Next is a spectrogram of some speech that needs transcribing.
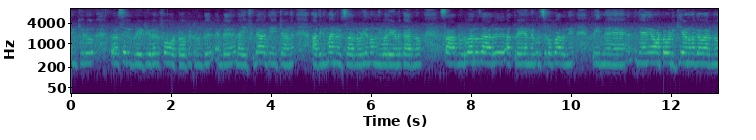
എനിക്കൊരു സെലിബ്രിറ്റിയുടെ ഒരു ഫോട്ടോ കിട്ടുന്നത് എന്റെ ലൈഫിൽ ആദ്യമായിട്ടാണ് അതിന് മനോജ് സാറിനോട് ഞാൻ നന്ദി പറയുകയാണ് കാരണം സാറിനോട് പറഞ്ഞു സാറ് അത്രയും എന്നെക്കുറിച്ചൊക്കെ പറഞ്ഞ് പിന്നെ ഞാൻ ഓട്ടോ ഓടിക്കുകയാണെന്നൊക്കെ പറഞ്ഞു.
